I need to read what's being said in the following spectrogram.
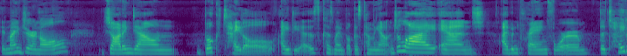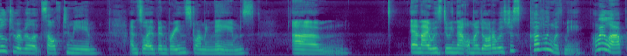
in my journal jotting down book title ideas because my book is coming out in July and I've been praying for the title to reveal itself to me. And so I've been brainstorming names. Um, and I was doing that while my daughter was just cuddling with me on my lap,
